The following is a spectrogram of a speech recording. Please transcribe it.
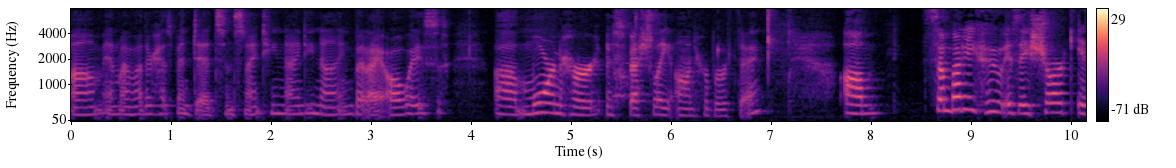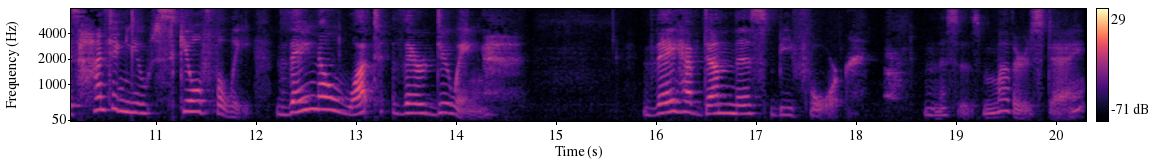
Um, and my mother has been dead since 1999, but I always uh, mourn her, especially on her birthday. Um, Somebody who is a shark is hunting you skillfully. They know what they're doing. They have done this before. And this is Mother's Day.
